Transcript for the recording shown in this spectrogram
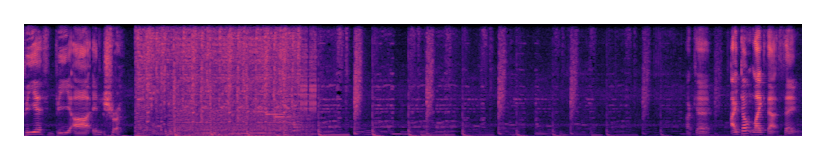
BFBR intro? Okay, I don't like that thing.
